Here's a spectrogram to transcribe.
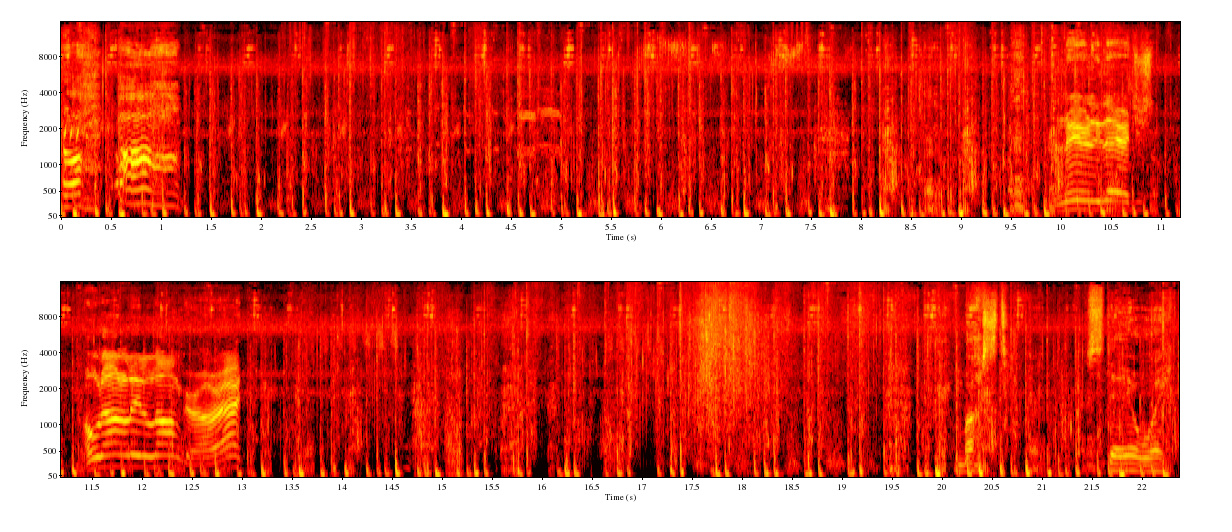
We're nearly there. Just hold on a little longer, all right? Must stay awake.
